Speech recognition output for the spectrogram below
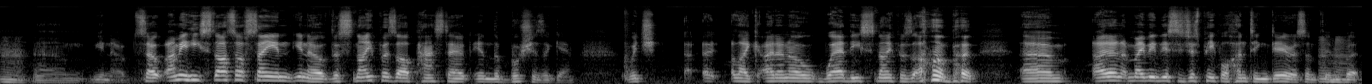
Um, you know, so I mean he starts off saying you know the snipers are passed out in the bushes again, which like I don't know where these snipers are, but um, I don't know. Maybe this is just people hunting deer or something. But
